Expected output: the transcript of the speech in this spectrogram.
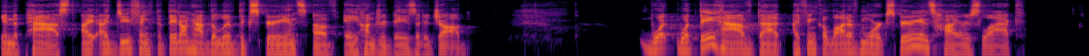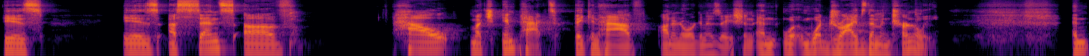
in the past, I, I do think that they don't have the lived experience of a hundred days at a job. What what they have that I think a lot of more experienced hires lack is is a sense of how much impact they can have on an organization and w- what drives them internally. And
